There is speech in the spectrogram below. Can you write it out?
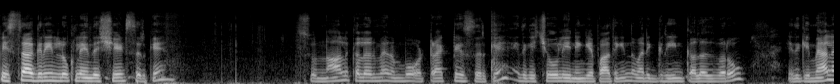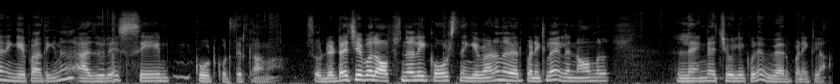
பிஸ்தா க்ரீன் லுக்கில் இந்த ஷேட்ஸ் இருக்கேன் ஸோ நாலு கலருமே ரொம்ப அட்ராக்டிவ்ஸ் இருக்கேன். இதுக்கு சோலி நீங்கள் பார்த்தீங்கன்னா இந்த மாதிரி க்ரீன் கலர்ஸ் வரும். இதுக்கு மேலே நீங்கள் பார்த்தீங்கன்னா as well as same coat கொடுத்துருக்காங்க. ஸோ டிட்டச்சபிள் ஆப்ஷனலி கோட்ஸ் நீங்கள் வேணும் வேர் பண்ணிக்கலாம். இல்லை நார்மல் லெஹங்கா சோலி கூட வேர் பண்ணிக்கலாம்.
